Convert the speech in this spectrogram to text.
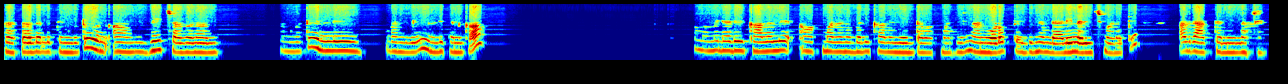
ಪ್ರಸಾದ ಎಲ್ಲ ತಿಂದ್ಬಿಟ್ಟು ಬೀಚ್ ಆಗೋಣ ಅಂದ್ಬಿಟ್ಟು ಇಲ್ಲಿ ಬಂದ್ವಿ, ಇಲ್ಲಿ ತನಕ. ಮಮ್ಮಿ, ಡ್ಯಾಡಿ ಕಾಲಲ್ಲೇ ವಾಕ್ ಮಾಡೋಣ ಬರೀ ಕಾಲಲ್ಲಿ ಅಂತ ವಾಕ್ ಮಾಡ್ತೀನಿ ನಾನು ಓಡೋಗ್ತಾ ಇದ್ದೀನಿ ನಮ್ಮ ಡ್ಯಾಡಿನ ರೀಚ್ ಮಾಡೋಕ್ಕೆ. ಆದರೆ ಆಗ್ತಾನೆ ಇಲ್ಲ ಫ್ರೆಂಡ್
